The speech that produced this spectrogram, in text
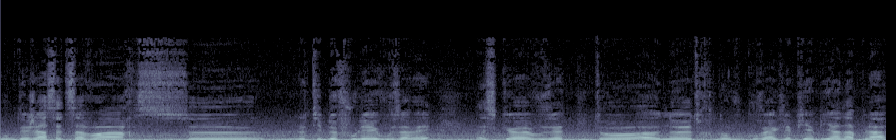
Donc déjà c'est de savoir le type de foulée que vous avez. Est-ce que vous êtes plutôt euh, neutre, donc vous courez avec les pieds bien à plat?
